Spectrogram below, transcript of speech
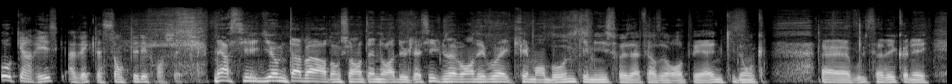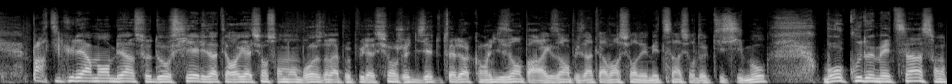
aucun risque avec la santé des Français. Merci Guillaume Tabar, donc sur l'antenne de Radio Classique. Nous avons rendez-vous avec Clément Beaune, qui est ministre des Affaires européennes, qui donc, euh, vous le savez, connaît particulièrement bien ce dossier. Les interrogations sont nombreuses dans la population. Je disais tout à l'heure qu'en lisant, par exemple, les interventions des médecins sur Doctissimo, beaucoup de médecins sont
